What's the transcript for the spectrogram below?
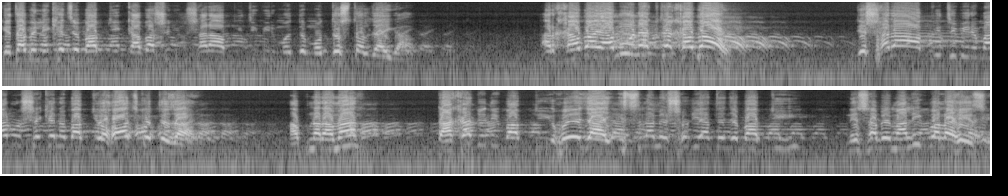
কেতাবে লিখেছে বাপজি কাবা শরীফ সারা পৃথিবীর মধ্যে মধ্যস্থল জায়গা। আর কাবা এমন একটা কাবা যে সারা পৃথিবীর মানুষ সেখানে বাপজি হজ করতে যায়। আপনার আমার টাকা যদি বাপজি হয়ে যায়, ইসলামের শরিয়াতে যে বাপজি নেশাবে মালিক বলা হয়েছে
